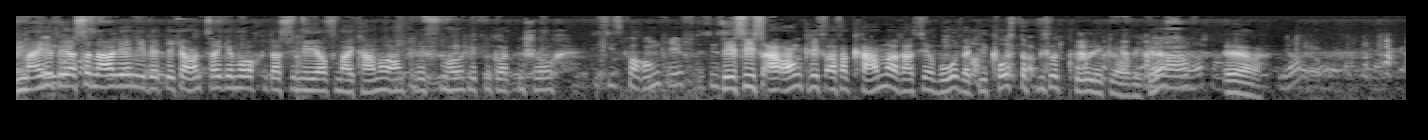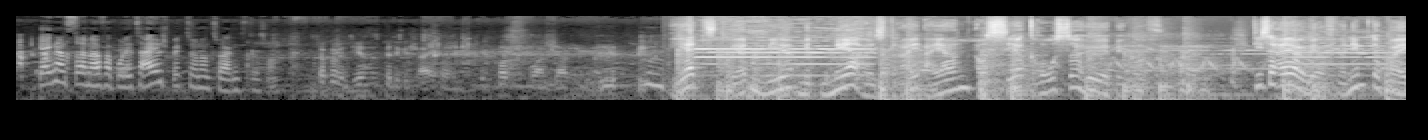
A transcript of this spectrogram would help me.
Meine Personalien, ich werde dich eine Anzeige machen, dass sie mich auf meine Kamera angegriffen hat mit dem Gartenschlag. Das ist kein Angriff, das ist Das ist ein Angriff auf eine Kamera, sehr wohl, weil die kostet ein bisschen Kohle, glaube ich, gell? Ja. Gehen Sie dann auf eine Polizeiinspektion und sagen Sie das an. Dokumentieren Sie es bitte gescheit und den Kostenvoranschlag. Jetzt werden wir mit mehr als drei Eiern aus sehr großer Höhe beworfen. Dieser Eierwerfer nimmt dabei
